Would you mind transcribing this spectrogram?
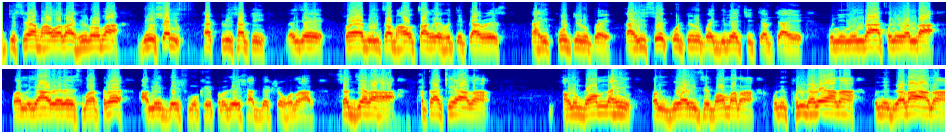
तिसऱ्या भावाला हिरोला देशम फॅक्टरीसाठी म्हणजे सोयाबीनचा भाव चांगले होते त्यावेळेस काही कोटी रुपये काहीशे कोटी रुपये दिल्याची चर्चा आहे. कुणी निंदा कुणी वंदा पण यावेळेस मात्र अमित देशमुख हे प्रदेशाध्यक्ष होणार. सज्ज रहा फटाके आणा. अणुबॉम्ब नाही पण दिवाळीचे बॉम्ब आणा. कुणी फुलझडे आणा कुणी लढा आणा.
